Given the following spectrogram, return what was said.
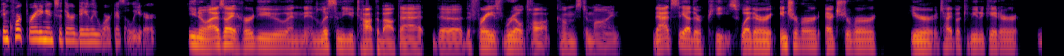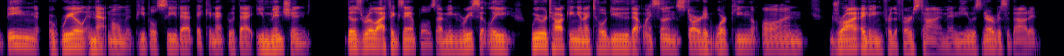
incorporating into their daily work as a leader? You know, as I heard you and, and listen to you talk about that, the the phrase real talk comes to mind. That's the other piece, whether introvert, extrovert, you're a type of communicator, being real in that moment. People see that, they connect with that. You mentioned those real life examples. I mean, recently we were talking and I told you that my son started working on driving for the first time and he was nervous about it.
